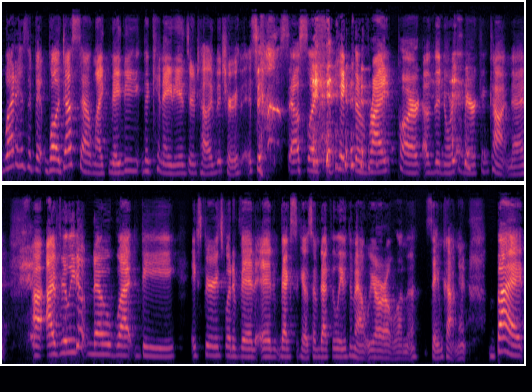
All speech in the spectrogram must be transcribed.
what has it been? Well, it does sound like maybe the Canadians are telling the truth. It sounds like you picked the right part of the North American continent. Uh, I really don't know what the experience would have been in Mexico, so I'm not going to leave them out. We are all on the same continent, but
